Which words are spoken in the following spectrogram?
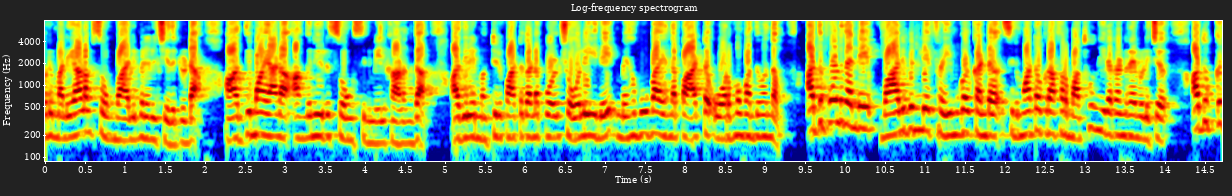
ഒരു മലയാളം സോങ് വാലിബനിൽ ചെയ്തിട്ടുണ്ട്. ആദ്യമായാണ് അങ്ങനെയൊരു സോങ് സിനിമയിൽ കാണുന്നത്. അതിലെ മറ്റൊരു പാട്ട് കണ്ടപ്പോൾ ഷോലയിലെ മെഹബൂബ എന്ന പാട്ട് ഓർമ്മ വന്നുവെന്നും അതുപോലെ തന്നെ വാലിബനിലെ ഫ്രെയിമുകൾ കണ്ട് സിനിമാറ്റോഗ്രാഫർ മധു നീലകണ്ഠനെ വിളിച്ച് അതൊക്കെ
